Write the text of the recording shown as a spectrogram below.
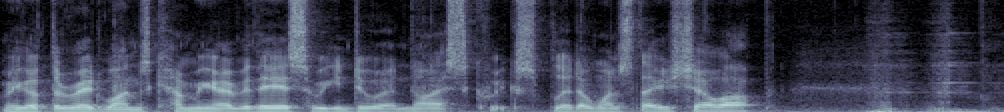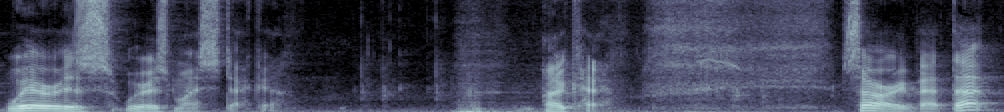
We got the red ones coming over there, so we can do a nice quick splitter once they show up. Where is where is my stacker? Okay. Sorry about that.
